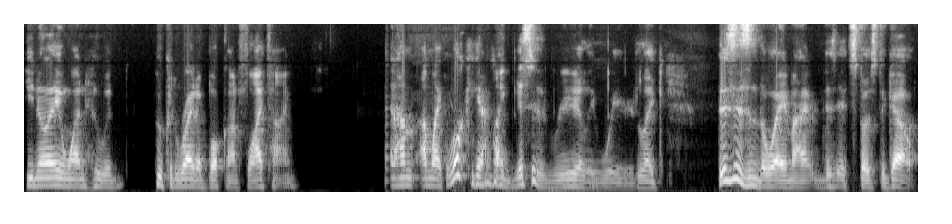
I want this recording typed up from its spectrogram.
do you know anyone who would who could write a book on fly tying?" And I'm I'm like looking, I'm like, this is really weird. Like this isn't the way my it's supposed to go.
